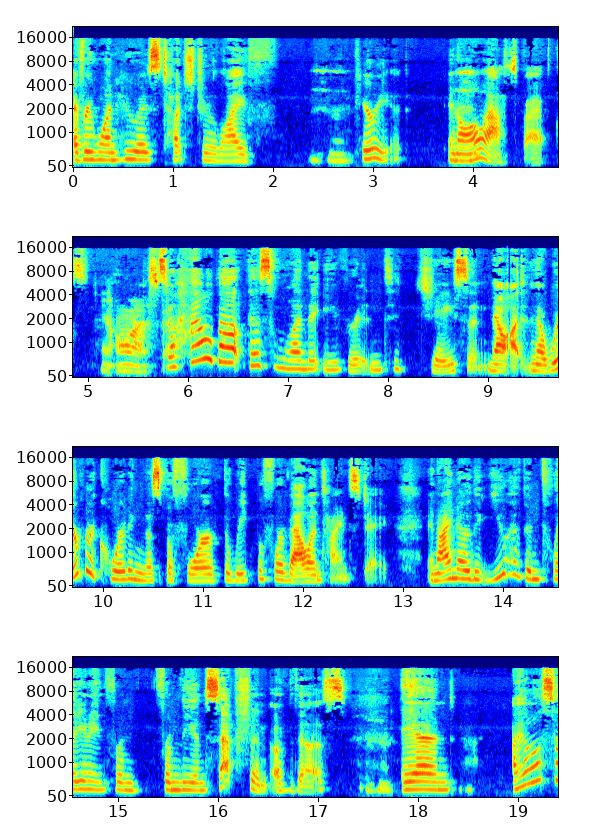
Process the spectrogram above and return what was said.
everyone who has touched your life, mm-hmm. period, in mm-hmm. all aspects. In all aspects. So, how about this one that you've written to Jason? Now, now we're recording this before the week before Valentine's Day, and I know that you have been planning from from the inception of this, mm-hmm. and I also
